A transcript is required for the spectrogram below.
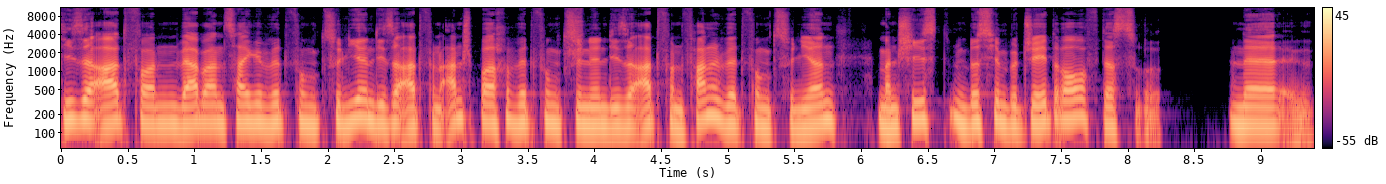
diese Art von Werbeanzeige wird funktionieren, diese Art von Ansprache wird funktionieren, diese Art von Funnel wird funktionieren. Man schießt ein bisschen Budget drauf, das eine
